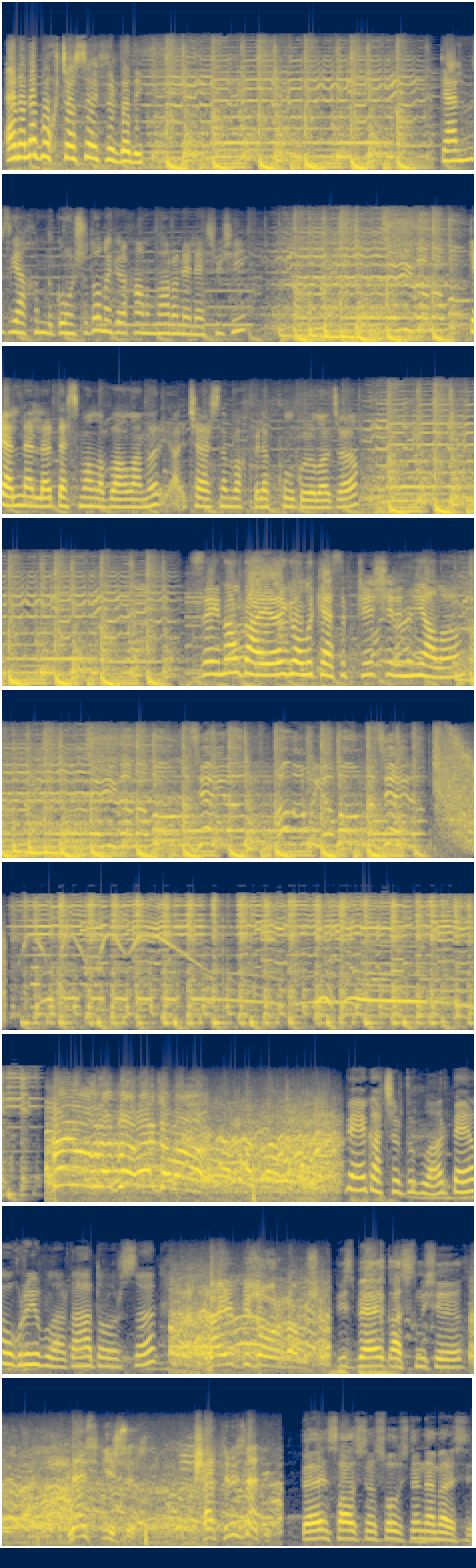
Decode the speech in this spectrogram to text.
Ənənə boğçası efirdədir. Gəlimiz yaxındır, qonşuda, ona görə xanımlarla eləşmişik. Gəlin əllər dəsmalla bağlanır, içərisinə bax belə pul qoyulacaq. Zeynal dayı yolu kəsib ki, şirinlik alın. Bəyə qaçırdıblar, bəyə oğruyublar daha doğrusu. Beyi biz uğurlamışız. Biz bəyi qaçmışıq. Nə istəyirsiniz? Şərtiniz nədir? Bəyin sağ üstünə, sol üstünə nə mərəsiz?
